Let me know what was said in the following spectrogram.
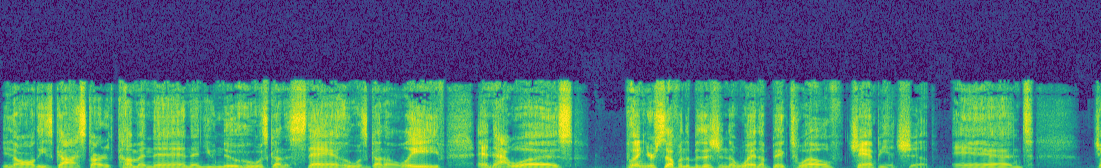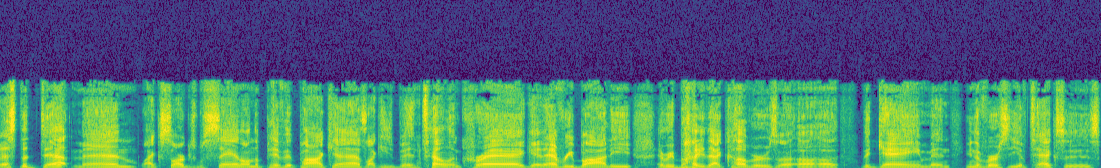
you know all these guys started coming in and you knew who was going to stay and who was going to leave and that was putting yourself in the position to win a Big 12 championship. And just the depth, man. Like Sarkis was saying on the Pivot podcast, like he's been telling Craig and everybody, everybody that covers uh, uh, uh, the game and University of Texas,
